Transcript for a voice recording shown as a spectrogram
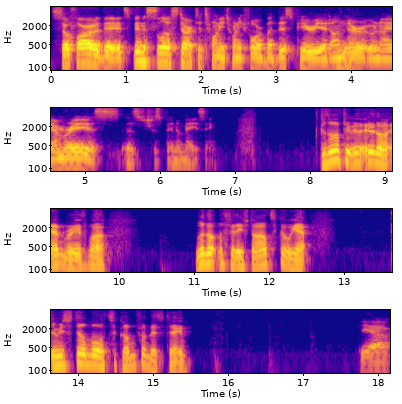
So far the, it's been a slow start to 2024, but this period under Unai Emery is has just been amazing. Because I think with Unai Emery as well, we're not the finished article yet. There is still more to come from this team. Yeah,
